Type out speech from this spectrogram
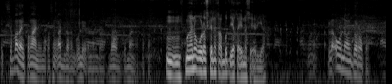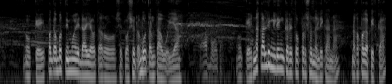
Ito sa bagay pangani mo kasang adlaw kag uli ra lang daw. Bawag ka man. Mm. Mga anong oras ka nakaabot iya ka ina sa area? Launa ang goro to. Okay. Pag abot nimo ay dayaw aro sitwasyon abot ang tawo iya. Abo to. Okay. Nakalingling ka rito personally ka na? Nakapagapit ka?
